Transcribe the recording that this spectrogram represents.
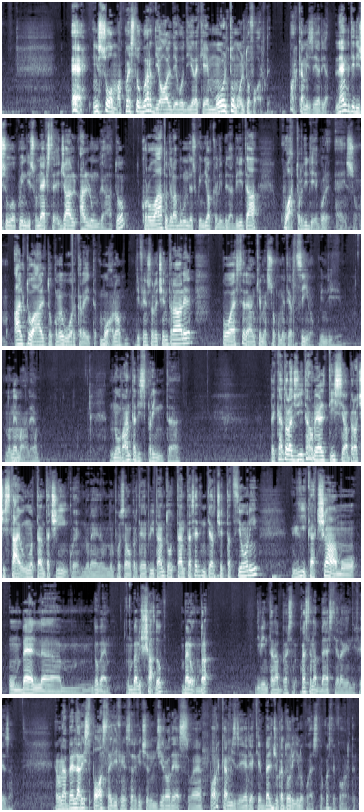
E insomma, questo Guardiol devo dire che è molto molto forte. Porca miseria. Length di suo, quindi su Next è già allungato. Croato della Bundes, quindi occhio all'ibridabilità. 4 di debole, eh, insomma. Alto alto come work rate, buono. Difensore centrale, può essere anche messo come terzino, quindi non è male, eh. 90 di sprint. Peccato l'agilità non è altissima, però ci sta, è un 85, non, è, non possiamo pretendere più di tanto. 86 di intercettazioni, gli cacciamo un bel... Um, dov'è? Un bel shadow, un bel ombra. Diventa una bestia. Questa è una bestia, raga, in difesa. È una bella risposta ai difensori che sono in giro adesso, eh. Porca miseria, che bel giocatorino questo. Questo è forte.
